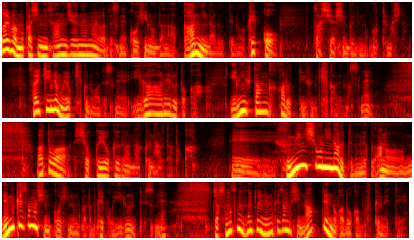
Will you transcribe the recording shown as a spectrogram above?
例えば昔に30年前はですねコーヒー飲んだらがんになるっていうのが結構雑誌や新聞にも載ってました。最近でもよく聞くのはですね胃が荒れるとか胃に負担がかかるっていうふうに聞かれますね。あとは食欲がなくなるだとか。えー、不眠症になるっていうのもよくあの眠気覚ましにコーヒー飲む方も結構いるんですね。じゃあそもそも本当に眠気覚ましになってんのかどうかも含めて。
